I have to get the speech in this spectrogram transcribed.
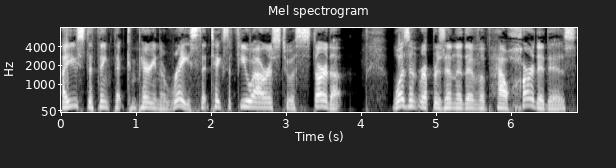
I used to think that comparing a race that takes a few hours to a startup wasn't representative of how hard it is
